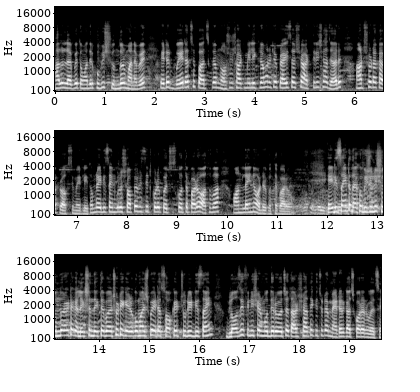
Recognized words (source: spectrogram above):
ভালো লাগবে, তোমাদের খুবই সুন্দর মানাবে। এটার ওয়েট আছে পাঁচ গ্রাম নশো ষাট মিলিগ্রাম আর এটার প্রাইস আসছে আটত্রিশ হাজার আটশো টাকা অ্যাপ্রক্সিমেটলি তোমরা এই ডিজাইনগুলো শপে ভিজিট করে পারচেস করতে পারো অথবা অনলাইনে অর্ডার করতে পারো। এই ডিজাইনটা দেখো ভীষণই সুন্দর একটা কালেকশন দেখতে পাচ্ছ। ঠিক এরকম আসবে। এটা সকেট চুরির ডিজাইন গ্লজি ফিনিশের মধ্যে রয়েছে। তার সাথে কিছুটা ম্যাটের কাজ করা রয়েছে।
